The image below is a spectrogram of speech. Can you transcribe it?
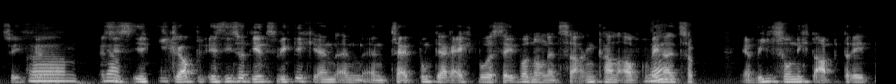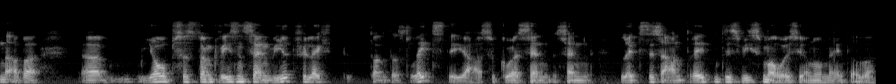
sicher. Ähm, ja. Ist, ich, ich glaube, es ist halt jetzt wirklich ein, ein, ein, Zeitpunkt erreicht, wo er selber noch nicht sagen kann, auch wenn ja. er jetzt sagt, er will so nicht abtreten, aber äh, ja, ob es dann gewesen sein wird, vielleicht dann das letzte Jahr sogar sein, sein letztes Antreten, das wissen wir alles ja noch nicht, aber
